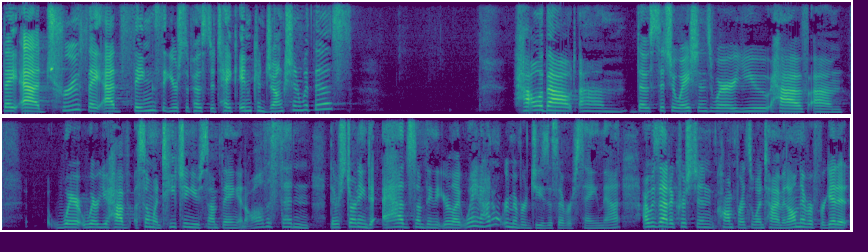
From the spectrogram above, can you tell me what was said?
they add truth, they add things that you're supposed to take in conjunction with this. How about um, those situations where you have um, where, where you have someone teaching you something and all of a sudden they're starting to add something that you're like, wait, I don't remember Jesus ever saying that. I was at a Christian conference one time and I'll never forget it.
